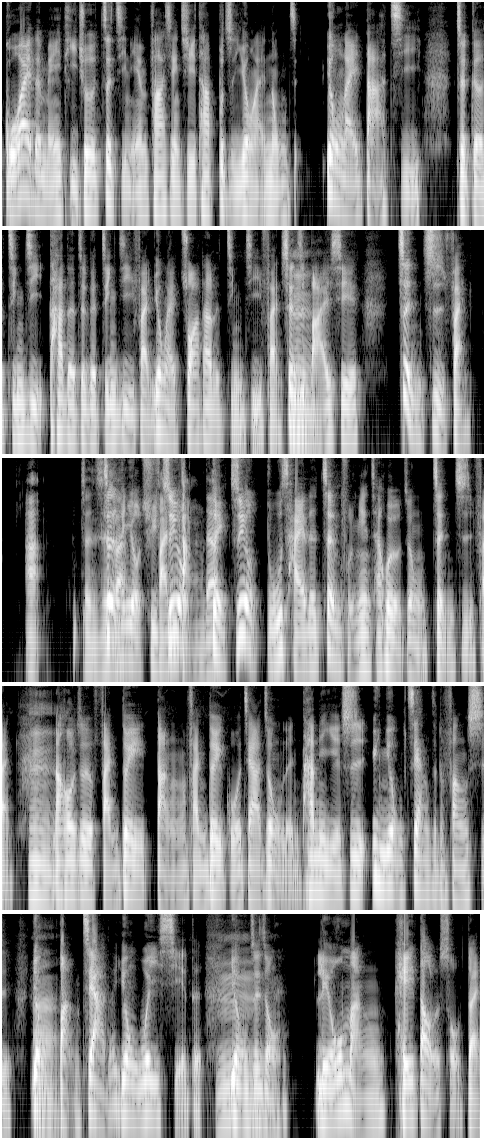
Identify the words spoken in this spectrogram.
国外的媒体就是这几年发现，其实他不止用来弄，用来打击这个经济，他的这个经济犯，用来抓他的经济犯，甚至把一些政治犯、嗯、啊，政治犯，这很有趣，只有对，只有独裁的政府里面才会有这种政治犯，嗯，然后就是反对党、反对国家这种人，他们也是运用这样子的方式，用绑架的、用威胁的、用这种。流氓黑道的手段，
